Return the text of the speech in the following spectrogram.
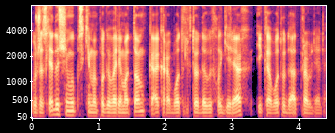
Уже в следующем выпуске мы поговорим о том, как работали в трудовых лагерях и кого туда отправляли.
